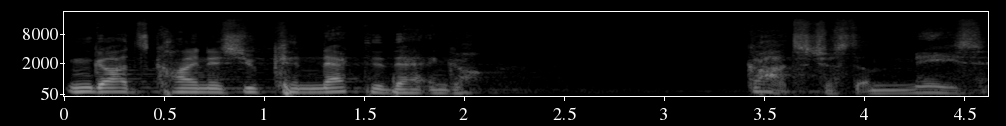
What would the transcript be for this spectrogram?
in God's kindness, you connected that and go, God's just amazing.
